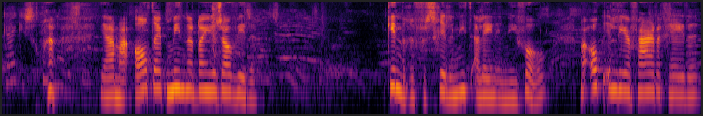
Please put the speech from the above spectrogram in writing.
Kijk eens goed naar de zon. Ja, maar altijd minder dan je zou willen. Kinderen verschillen niet alleen in niveau, maar ook in leervaardigheden,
